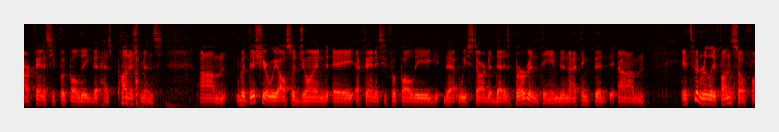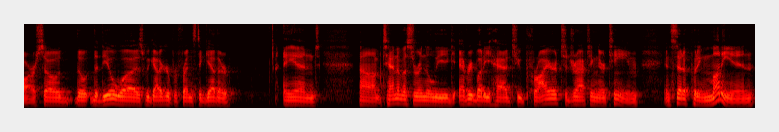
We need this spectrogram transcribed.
our fantasy football league that has punishments. Um, but this year we also joined a, a fantasy football league that we started that is bourbon themed, and I think that um, it's been really fun so far. So the the deal was we got a group of friends together, and um, 10 of us are in the league. Everybody had to, prior to drafting their team, instead of putting money in,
